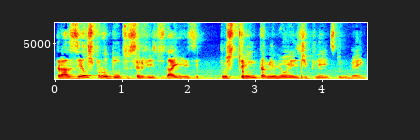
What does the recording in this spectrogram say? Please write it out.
trazer os produtos e serviços da Easy para os 30 milhões de clientes do Nubank.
